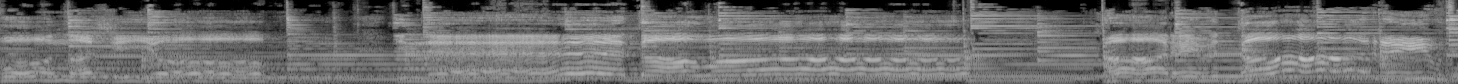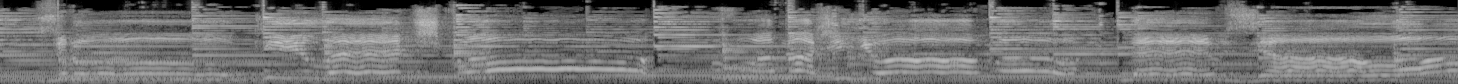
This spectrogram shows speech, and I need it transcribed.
вона ж йому не дочко, вона ж його не взяла.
